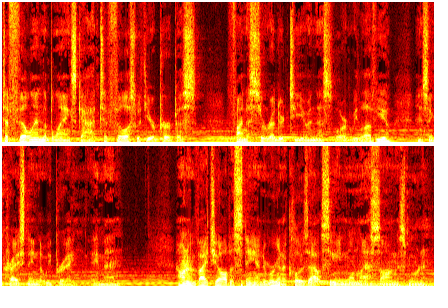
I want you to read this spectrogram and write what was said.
to fill in the blanks, God, to fill us with your purpose. Find us surrendered to you in this, Lord. We love you, and it's in Christ's name that we pray. Amen. I want to invite you all to stand, and we're going to close out singing one last song this morning.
